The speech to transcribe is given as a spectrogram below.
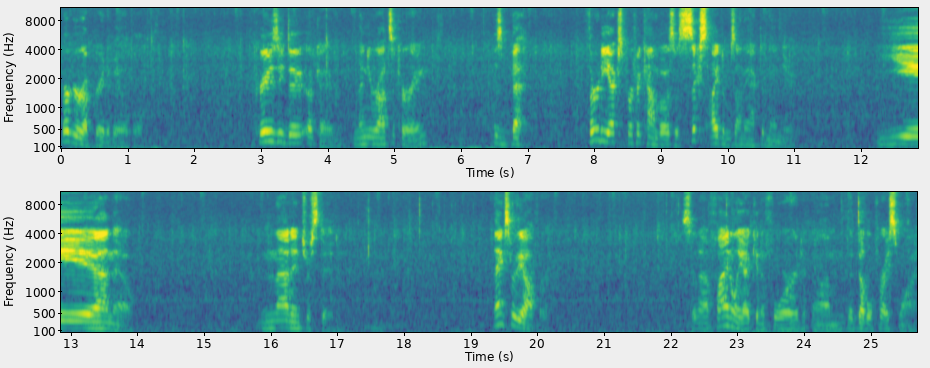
Burger upgrade available. Crazy day. Okay, menu rots occurring. His bet. 30x perfect combos with 6 items on the active menu. Yeah, no. Not interested. Thanks for the offer. So now finally I can afford um, the double price wine.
